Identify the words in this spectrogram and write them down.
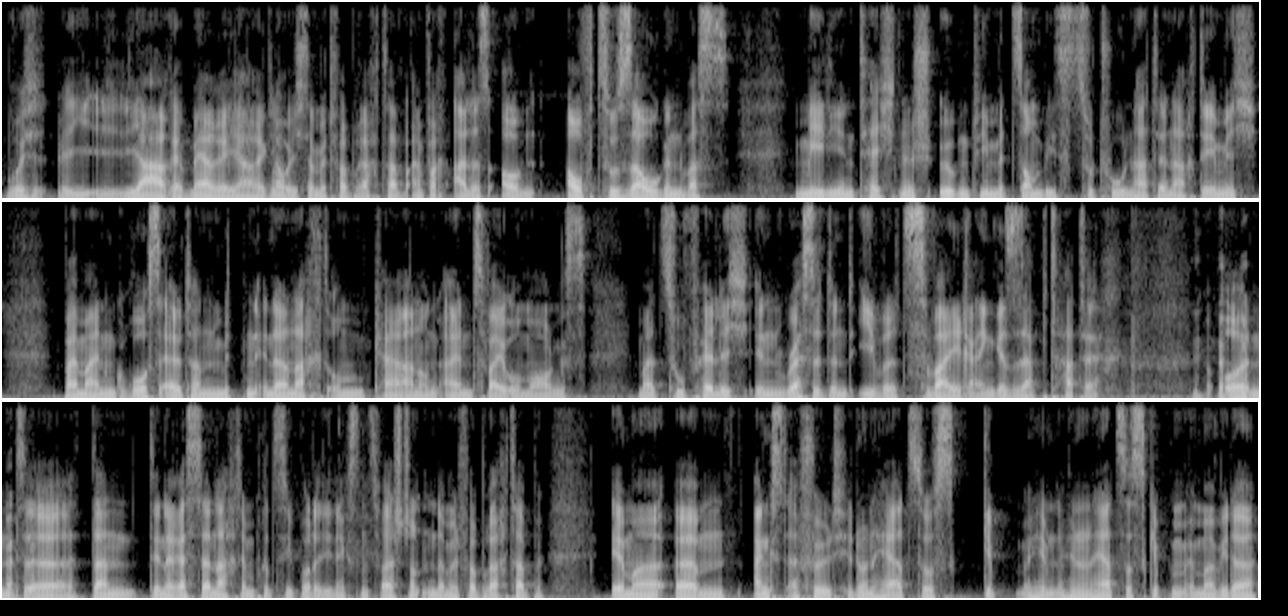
wo ich Jahre, mehrere Jahre, glaube ich, damit verbracht habe, einfach alles auf, aufzusaugen, was medientechnisch irgendwie mit Zombies zu tun hatte, nachdem ich bei meinen Großeltern mitten in der Nacht um, keine Ahnung, ein, zwei Uhr morgens mal zufällig in Resident Evil 2 reingesappt hatte. und äh, dann den Rest der Nacht im Prinzip oder die nächsten zwei Stunden damit verbracht habe, immer ähm, angsterfüllt hin und her zu skippen, hin, hin und her zu skippen, immer wieder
